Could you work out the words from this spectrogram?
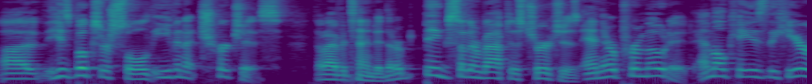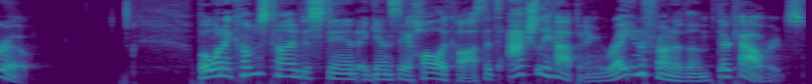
Uh, his books are sold even at churches that I've attended that are big Southern Baptist churches, and they're promoted. MLK is the hero. But when it comes time to stand against a Holocaust that's actually happening right in front of them, they're cowards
